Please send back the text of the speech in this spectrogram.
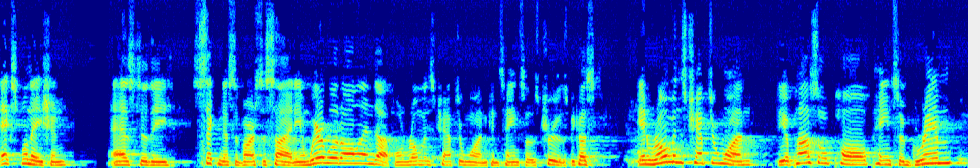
explanation as to the sickness of our society. And where will it all end up? Well, Romans chapter 1 contains those truths. Because in Romans chapter 1, the Apostle Paul paints a grim,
